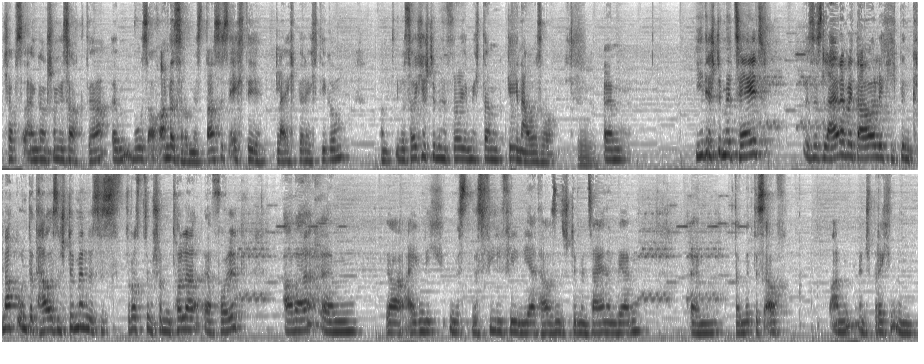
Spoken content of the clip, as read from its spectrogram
Ich habe es eingangs schon gesagt, ja, ähm, wo es auch andersrum ist. Das ist echte Gleichberechtigung. Und über solche Stimmen freue ich mich dann genauso. Mhm. Ähm, jede Stimme zählt, es ist leider bedauerlich, ich bin knapp unter 1000 Stimmen, das ist trotzdem schon ein toller Erfolg, aber ähm, ja, eigentlich müssten es viel, viel mehr 1000 Stimmen sein werden, ähm, damit es auch an entsprechenden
